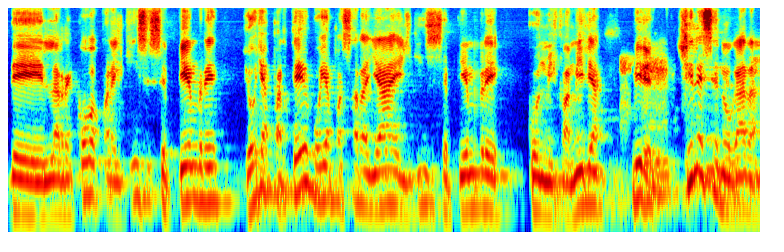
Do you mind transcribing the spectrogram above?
de la Recoba para el 15 de septiembre, yo ya aparté, voy a pasar allá el 15 de septiembre con mi familia. Miren, chiles en hogada,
